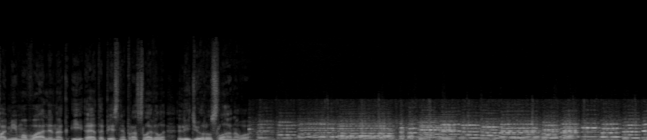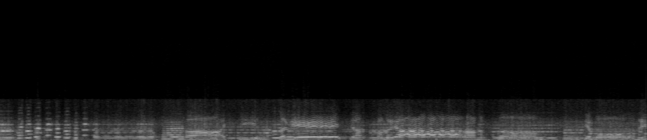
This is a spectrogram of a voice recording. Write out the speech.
помимо валенок, и эта песня прославила Лидию Русланову. Носился месяц багрянцем, Где волны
